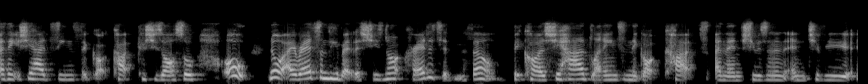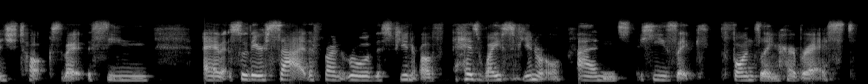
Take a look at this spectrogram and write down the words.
I think she had scenes that got cut because she's also. Oh no, I read something about this. She's not credited in the film because she had lines and they got cut, and then she was in an interview and she talks about the scene. Um, so they're sat at the front row of this funeral of his wife's funeral, and he's like fondling her breast.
